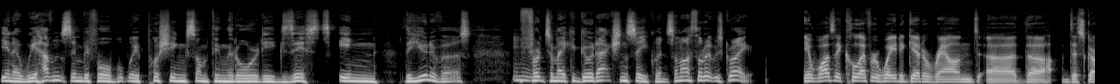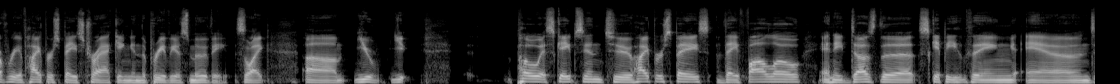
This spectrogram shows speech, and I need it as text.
you know, we haven't seen before, but we're pushing something that already exists in the universe for it to make a good action sequence. And I thought it was great. It was a clever way to get around uh, the discovery of hyperspace tracking in the previous movie. It's like um, you you. Poe escapes into hyperspace. They follow, and he does the Skippy thing, and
